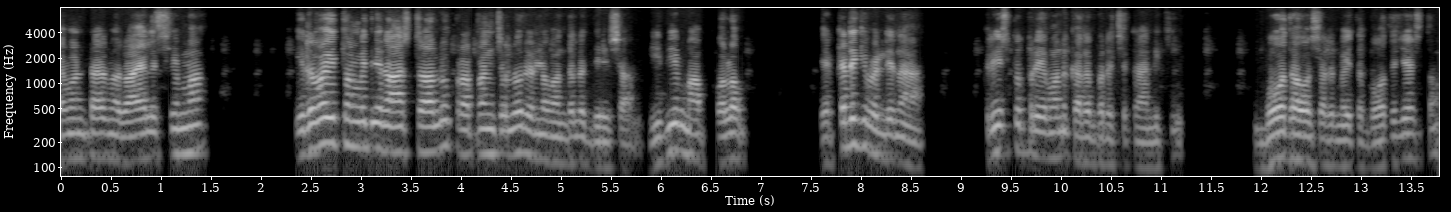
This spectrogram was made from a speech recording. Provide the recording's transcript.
ఏమంటారు రాయలసీమ. ఇరవై తొమ్మిది రాష్ట్రాలు ప్రపంచంలో రెండు వందల దేశాలు. ఇది మా పొలం. ఎక్కడికి వెళ్ళినా క్రీస్తు ప్రేమను కనపరచడానికి బోధ అవసరమైతే బోధ చేస్తాం.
